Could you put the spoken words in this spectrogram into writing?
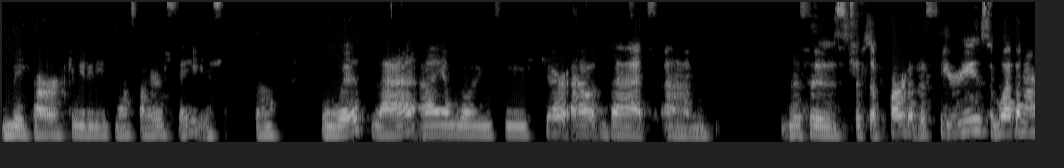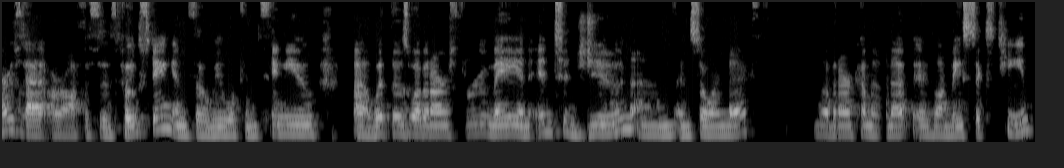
make our communities more fire safe. So with that, I am going to share out that um, this is just a part of a series of webinars that our office is hosting. And so we will continue uh, with those webinars through May and into June. Um, and so our next webinar coming up is on May 16th,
